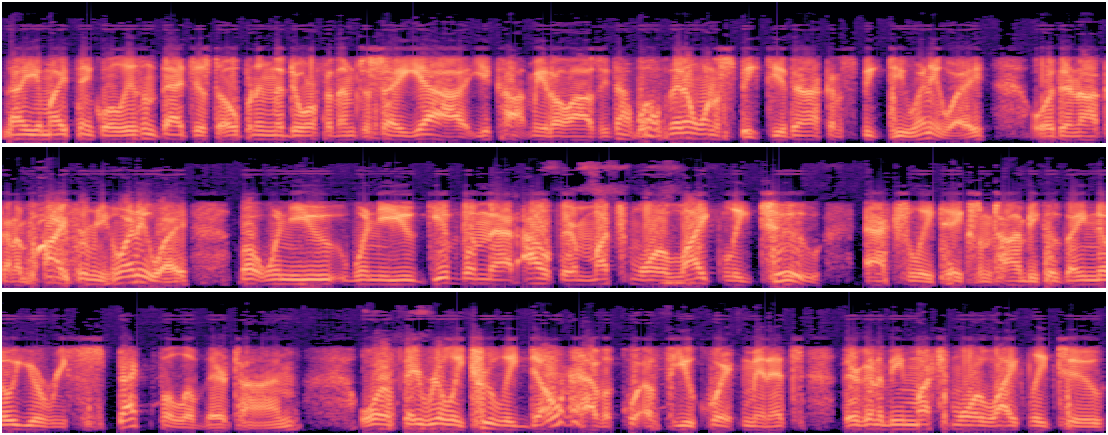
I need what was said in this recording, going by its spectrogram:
Now you might think, well, isn't that just opening the door for them to say, yeah, you caught me at a lousy time? Well, if they don't want to speak to you, they're not going to speak to you anyway, or they're not going to buy from you anyway. But when you, when you give them that out, they're much more likely to actually take some time because they know you're respectful of their time. Or if they really truly don't have a, qu- a few quick minutes, they're going to be much more likely to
